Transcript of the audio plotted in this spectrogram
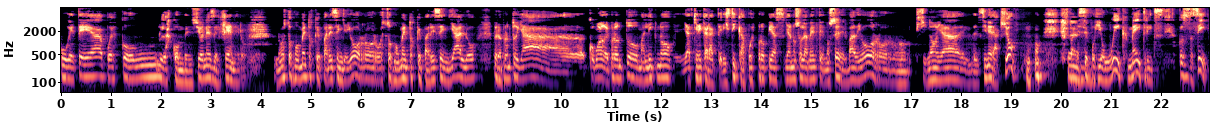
juguetea pues con las convenciones del género. ¿no? Estos momentos que parecen J-Horror o estos momentos que parecen Yalo, pero de pronto ya, como de pronto Maligno ya tiene características pues propias ya no solamente, no sé, del body horror, sino ya del, del cine de acción, ¿no? Sí. Parece pues John Wick, Matrix, cosas así.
